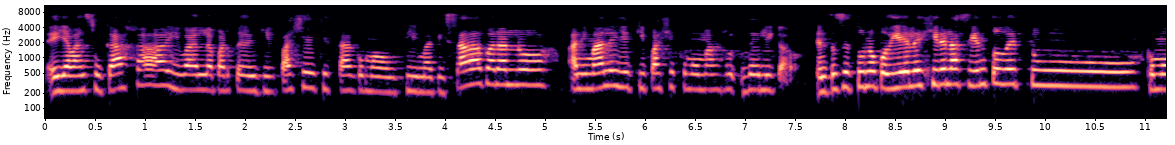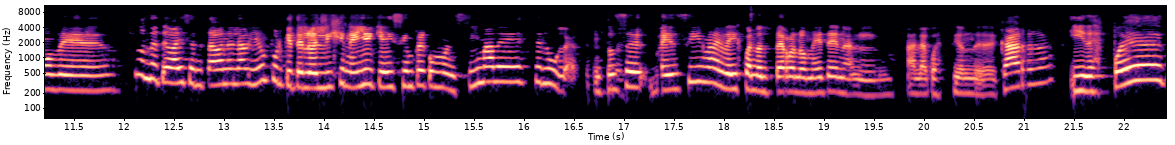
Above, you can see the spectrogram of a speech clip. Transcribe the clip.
ella va en su caja y va en la parte de equipaje que está como climatizada para los animales y equipajes como más delicados. Entonces tú no podías elegir el asiento de tu, como de donde te vais sentado en el avión porque te lo eligen ellos y que hay siempre como encima de este lugar. Entonces va encima y veis cuando el perro lo meten al- a la cuestión de carga y después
